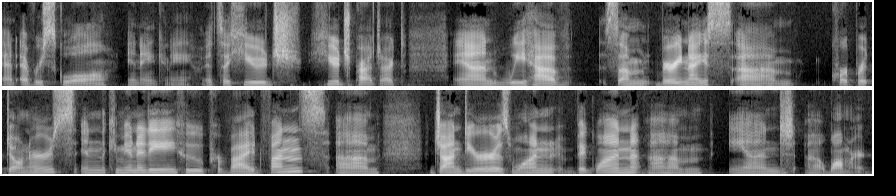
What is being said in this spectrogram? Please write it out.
at every school in Ankeny. It's a huge, huge project, and we have some very nice um, corporate donors in the community who provide funds. Um, John Deere is one big one, um, and uh, Walmart.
